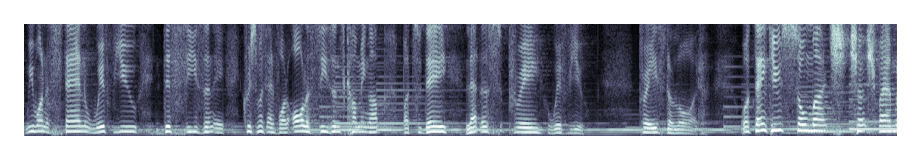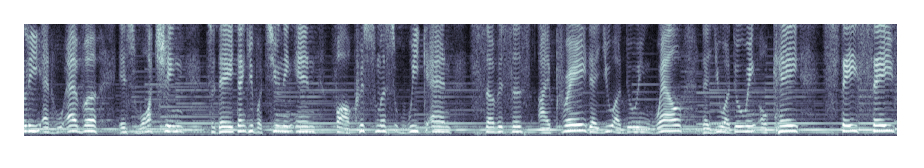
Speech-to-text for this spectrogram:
we want to stand with you this season, eh, Christmas, and for all the seasons coming up. But today, let us pray with you. Praise the Lord. Well, thank you so much, church family, and whoever is watching today. Thank you for tuning in for our Christmas weekend services. I pray that you are doing well, that you are doing okay. Stay safe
